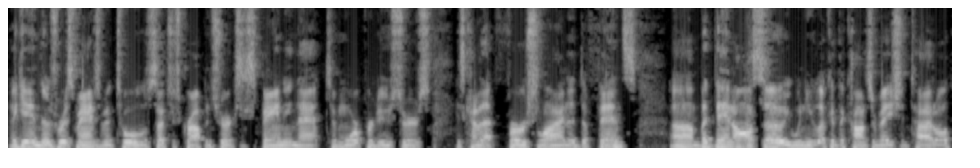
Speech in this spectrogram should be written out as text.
again, those risk management tools such as crop insurance, expanding that to more producers is kind of that first line of defense. Um, but then also, when you look at the conservation title,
